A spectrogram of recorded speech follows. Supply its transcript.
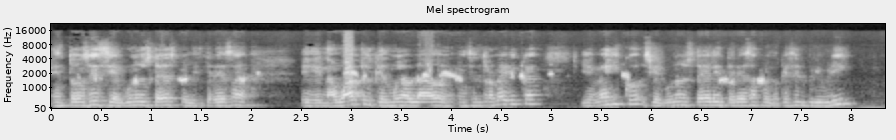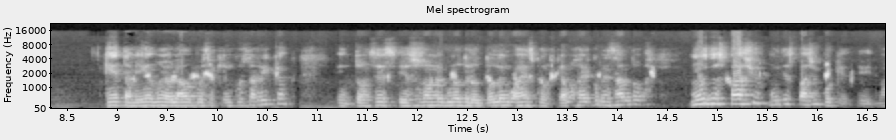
Entonces, si a alguno de ustedes pues, les interesa eh, Nahuatl, que es muy hablado en, Centroamérica y en México, si a alguno de ustedes le interesa pues lo que es el bribri, que también es muy hablado pues aquí en Costa Rica. Entonces, esos son algunos de los dos lenguajes con los que vamos a ir comenzando muy despacio, muy despacio, porque eh, no,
